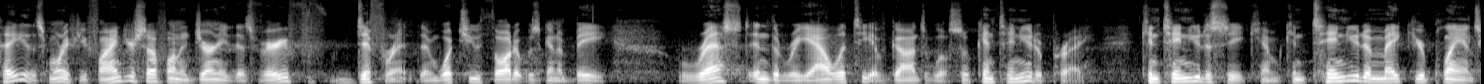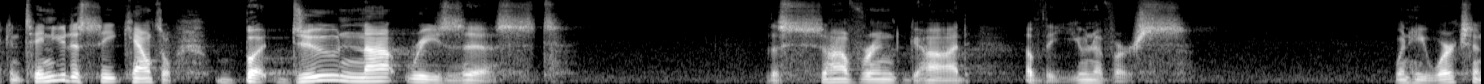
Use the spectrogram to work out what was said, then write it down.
tell you this morning, if you find yourself on a journey that's very f- different than what you thought it was going to be, Rest in the reality of God's will. So continue to pray. Continue to seek Him. Continue to make your plans. Continue to seek counsel. But do not resist the sovereign God of the universe when He works in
